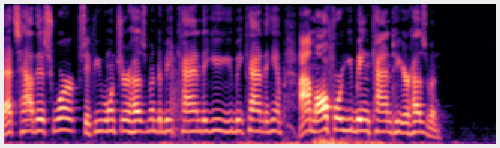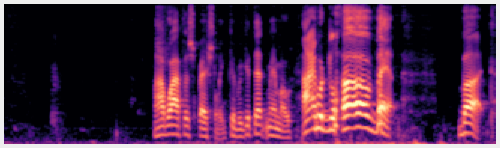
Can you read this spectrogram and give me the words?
That's how this works. If you want your husband to be kind to you, you be kind to him. I'm all for you being kind to your husband. My wife, especially. Could we get that memo? I would love that. But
